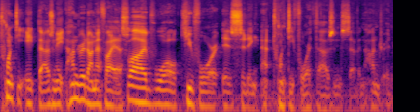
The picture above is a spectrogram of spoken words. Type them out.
28,800 on FIS Live, while Q4 is sitting at 24,700.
